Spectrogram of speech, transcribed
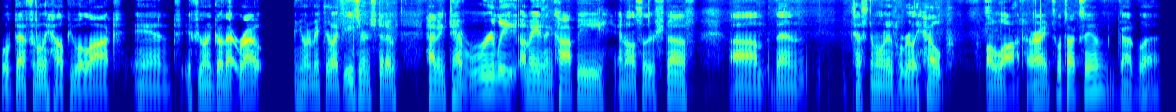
will definitely help you a lot. And if you want to go that route and you want to make your life easier instead of having to have really amazing copy and all this other stuff, um, then testimonials will really help a lot. All right, so we'll talk soon. God bless.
